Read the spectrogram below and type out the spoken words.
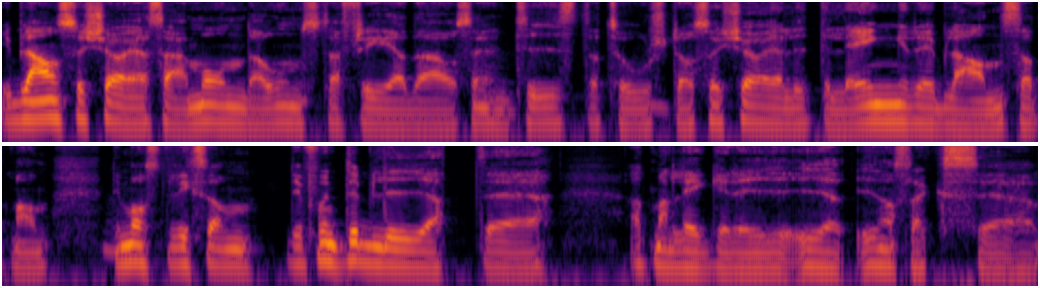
Ibland så kör jag så här måndag, onsdag, fredag och sen mm. tisdag, torsdag och så kör jag lite längre ibland så att man Det måste liksom Det får inte bli att eh, Att man lägger det i, i, i någon slags eh,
